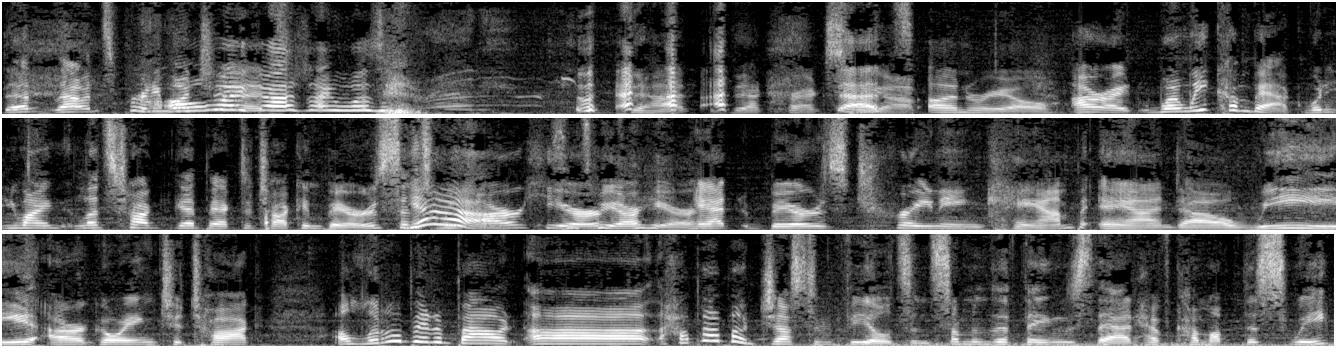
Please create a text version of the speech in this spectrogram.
That that's pretty much it. oh my it. gosh, I wasn't ready. That that cracks me That's up. unreal. All right, when we come back, what do you mind? Let's talk. Get back to talking Bears since we are here. since we are here. at Bears training camp, and uh, we are going to talk a little bit about uh, how about about Justin Fields and some of the things that have come up this week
